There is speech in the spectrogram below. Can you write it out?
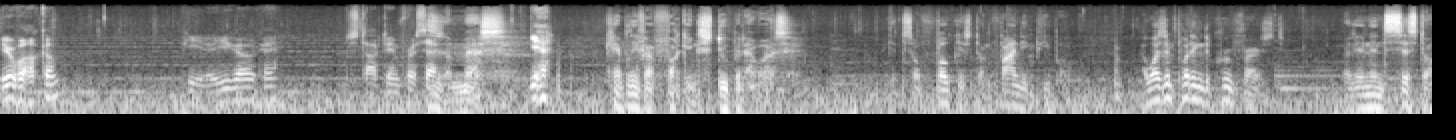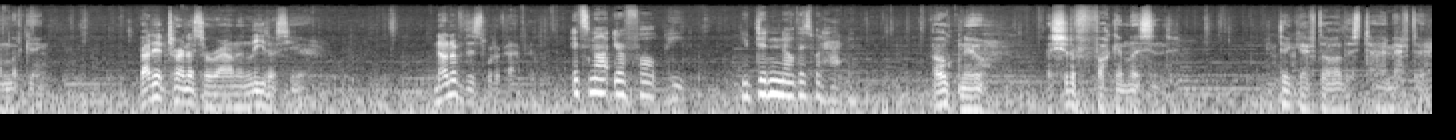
You're welcome. Pete, are you go okay? Just talk to him for a sec. This sec. is a mess. Yeah. Can't believe how fucking stupid I was. I get so focused on finding people. I wasn't putting the crew first. I didn't insist on looking. If I didn't turn us around and lead us here, none of this would have happened. It's not your fault, Pete. You didn't know this would happen. Oak knew. I should have fucking listened. You'd think after all this time, after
